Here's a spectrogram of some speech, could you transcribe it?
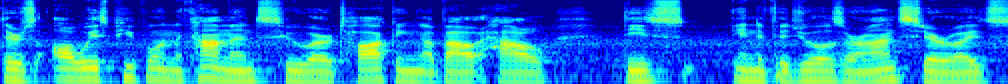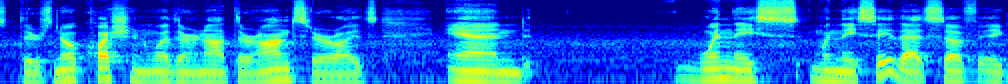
there's always people in the comments who are talking about how these individuals are on steroids. There's no question whether or not they're on steroids, and when they when they say that stuff, it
